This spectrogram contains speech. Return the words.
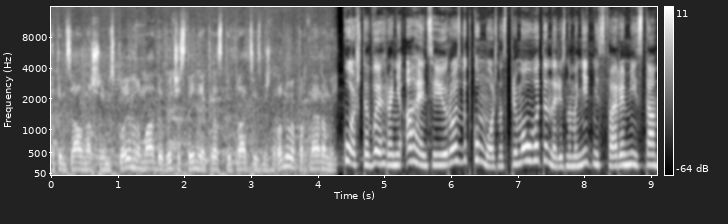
потенціал нашої міської громади в частині якраз співпраці з міжнародними партнерами. Кошти, виграні агенцією розвитку, можна спрямовувати на різноманітні сфери міста.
